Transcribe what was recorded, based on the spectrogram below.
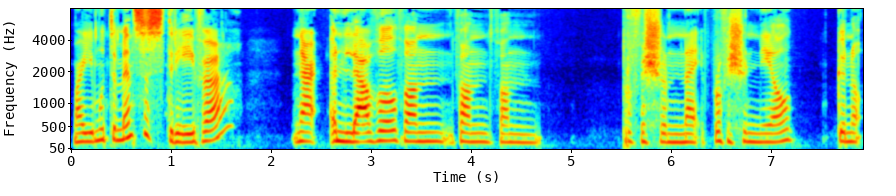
Maar je moet tenminste streven naar een level van, van, van professioneel kunnen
